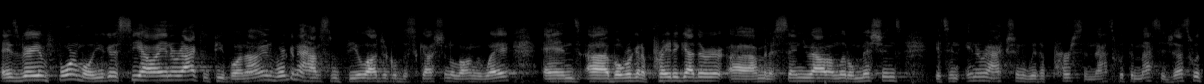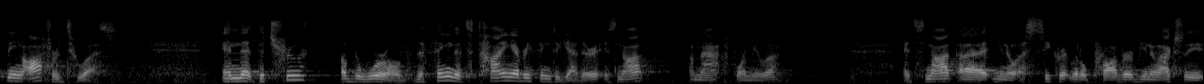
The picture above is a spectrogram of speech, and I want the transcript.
And it's very informal. You're going to see how I interact with people. And I we're going to have some theological discussion along the way. And, uh, but we're going to pray together. Uh, I'm going to send you out on little missions. It's an interaction with a person. That's what the message, that's what's being offered to us. And that the truth of the world, the thing that's tying everything together, is not a math formula. It's not, uh, you know, a secret little proverb. You know, actually,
